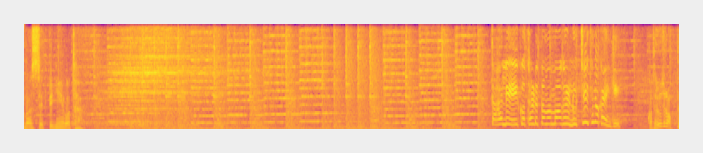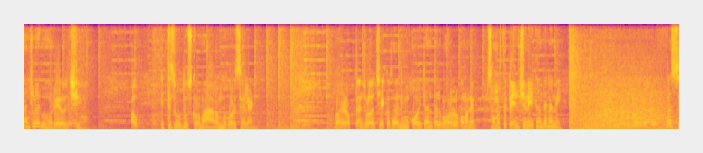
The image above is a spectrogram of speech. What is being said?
बस से कथा रक्तांचल घरे अच्छे सब दुष्कर्म आरंभ कर सारे घर रक्तांचल अच्छे एक मुझे घर लोक मैंने समस्त टेनसन ना नहीं बस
